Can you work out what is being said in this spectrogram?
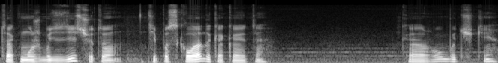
Так, может быть здесь что-то типа склада какая-то. Коробочки.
